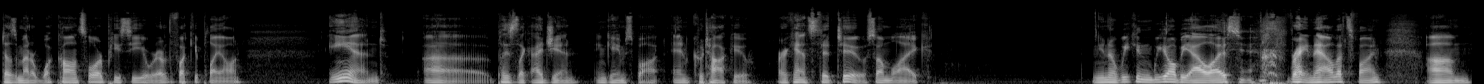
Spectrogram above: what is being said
doesn't matter what console or PC or whatever the fuck you play on, and uh, places like IGN and GameSpot and Kotaku are against it too. So I'm like, you know, we can we can all be allies right now. That's fine. Um,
